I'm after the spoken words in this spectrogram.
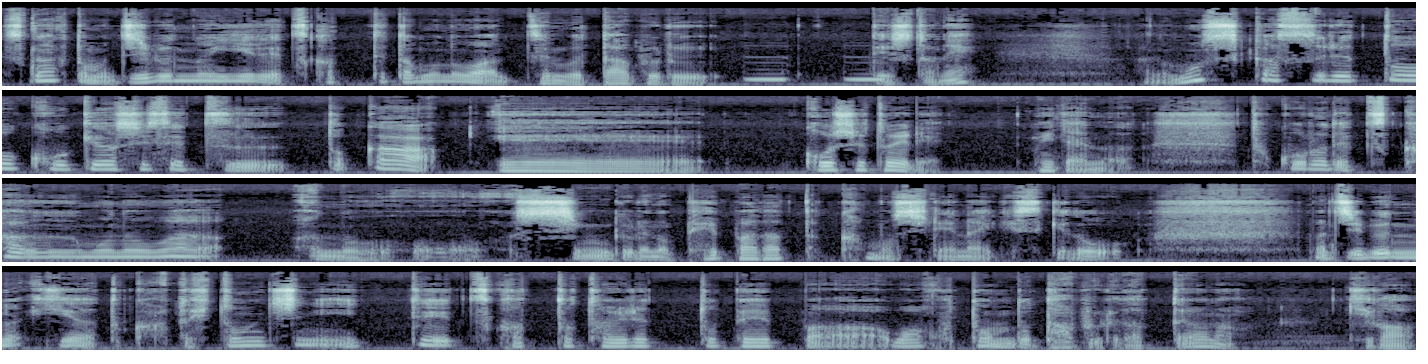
少なくとも自分の家で使ってたものは全部ダブルでしたね。あのもしかすると公共施設とか、えー、公衆トイレみたいなところで使うものは、あの、シングルのペーパーだったかもしれないですけど、まあ、自分の家だとか、あと人ん家に行って使ったトイレットペーパーはほとんどダブルだったような気が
